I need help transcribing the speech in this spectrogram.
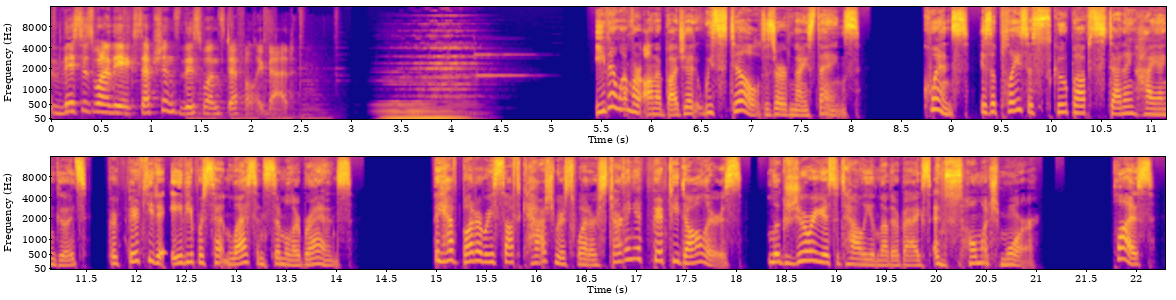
This is one of the exceptions, this one's definitely bad. Even when we're on a budget, we still deserve nice things. Quince is a place to scoop up stunning high end goods for 50 to 80% less than similar brands. They have buttery soft cashmere sweaters starting at $50, luxurious Italian leather bags, and so much more. Plus,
